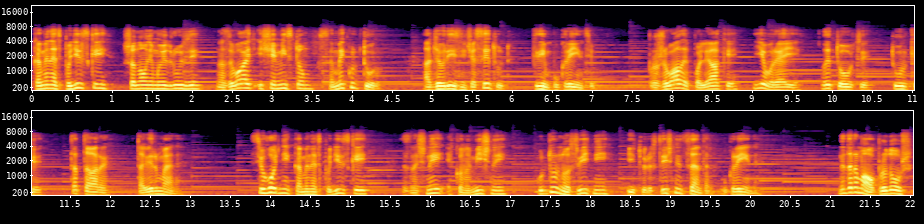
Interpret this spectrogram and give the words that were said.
Кам'янець-Подільський, шановні мої друзі, називають іще містом семи культур, адже в різні часи тут, крім українців, проживали поляки, євреї, литовці, турки, татари та вірмени. Сьогодні Кам'янець-Подільський значний економічний, культурно-освітній і туристичний центр України. Недарма впродовж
